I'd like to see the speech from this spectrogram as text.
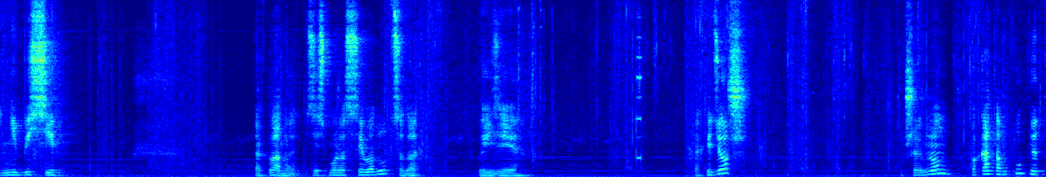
Не беси. Так, ладно, здесь можно сейвануться, да? По идее. Так, идешь? Слушай, ну он пока там тупит.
